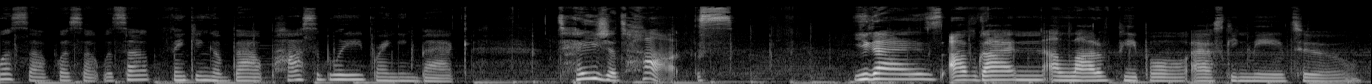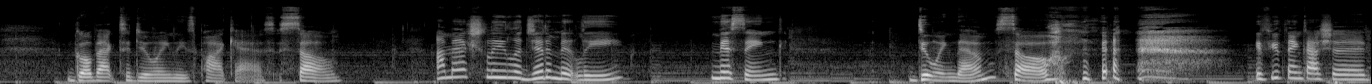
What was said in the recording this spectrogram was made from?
What's up? What's up? What's up? Thinking about possibly bringing back Tasia Talks. You guys, I've gotten a lot of people asking me to go back to doing these podcasts. So I'm actually legitimately missing doing them. So if you think I should,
